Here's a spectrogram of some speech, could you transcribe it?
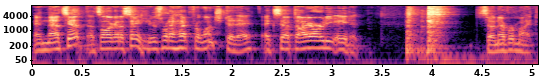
And that's it. That's all I gotta say. Here's what I had for lunch today, except I already ate it. So never mind.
